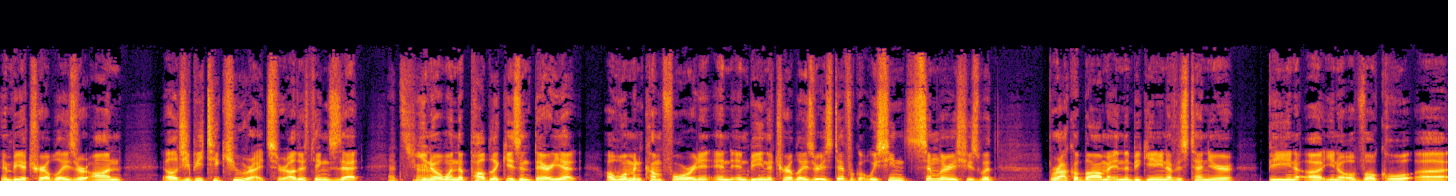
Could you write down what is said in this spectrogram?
and be a trailblazer on LGBTQ rights or other things that you know when the public isn't there yet. A woman come forward and, and, and being the trailblazer is difficult. We've seen similar issues with Barack Obama in the beginning of his tenure being uh, you know a vocal uh,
